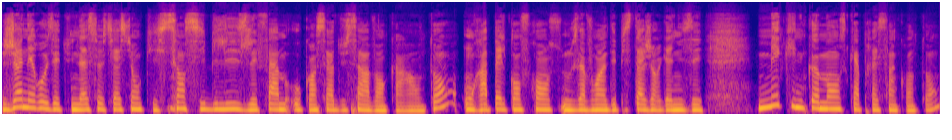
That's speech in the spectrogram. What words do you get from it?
Jeanne et Rose est une association qui sensibilise les femmes au cancer du sein avant 40 ans. On rappelle qu'en France, nous avons un dépistage organisé, mais qui ne commence qu'après 50 ans.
